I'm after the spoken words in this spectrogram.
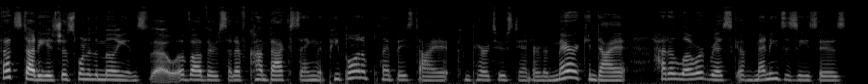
That study is just one of the millions, though, of others that have come back saying that people on a plant based diet compared to a standard American diet had a lowered risk of many diseases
